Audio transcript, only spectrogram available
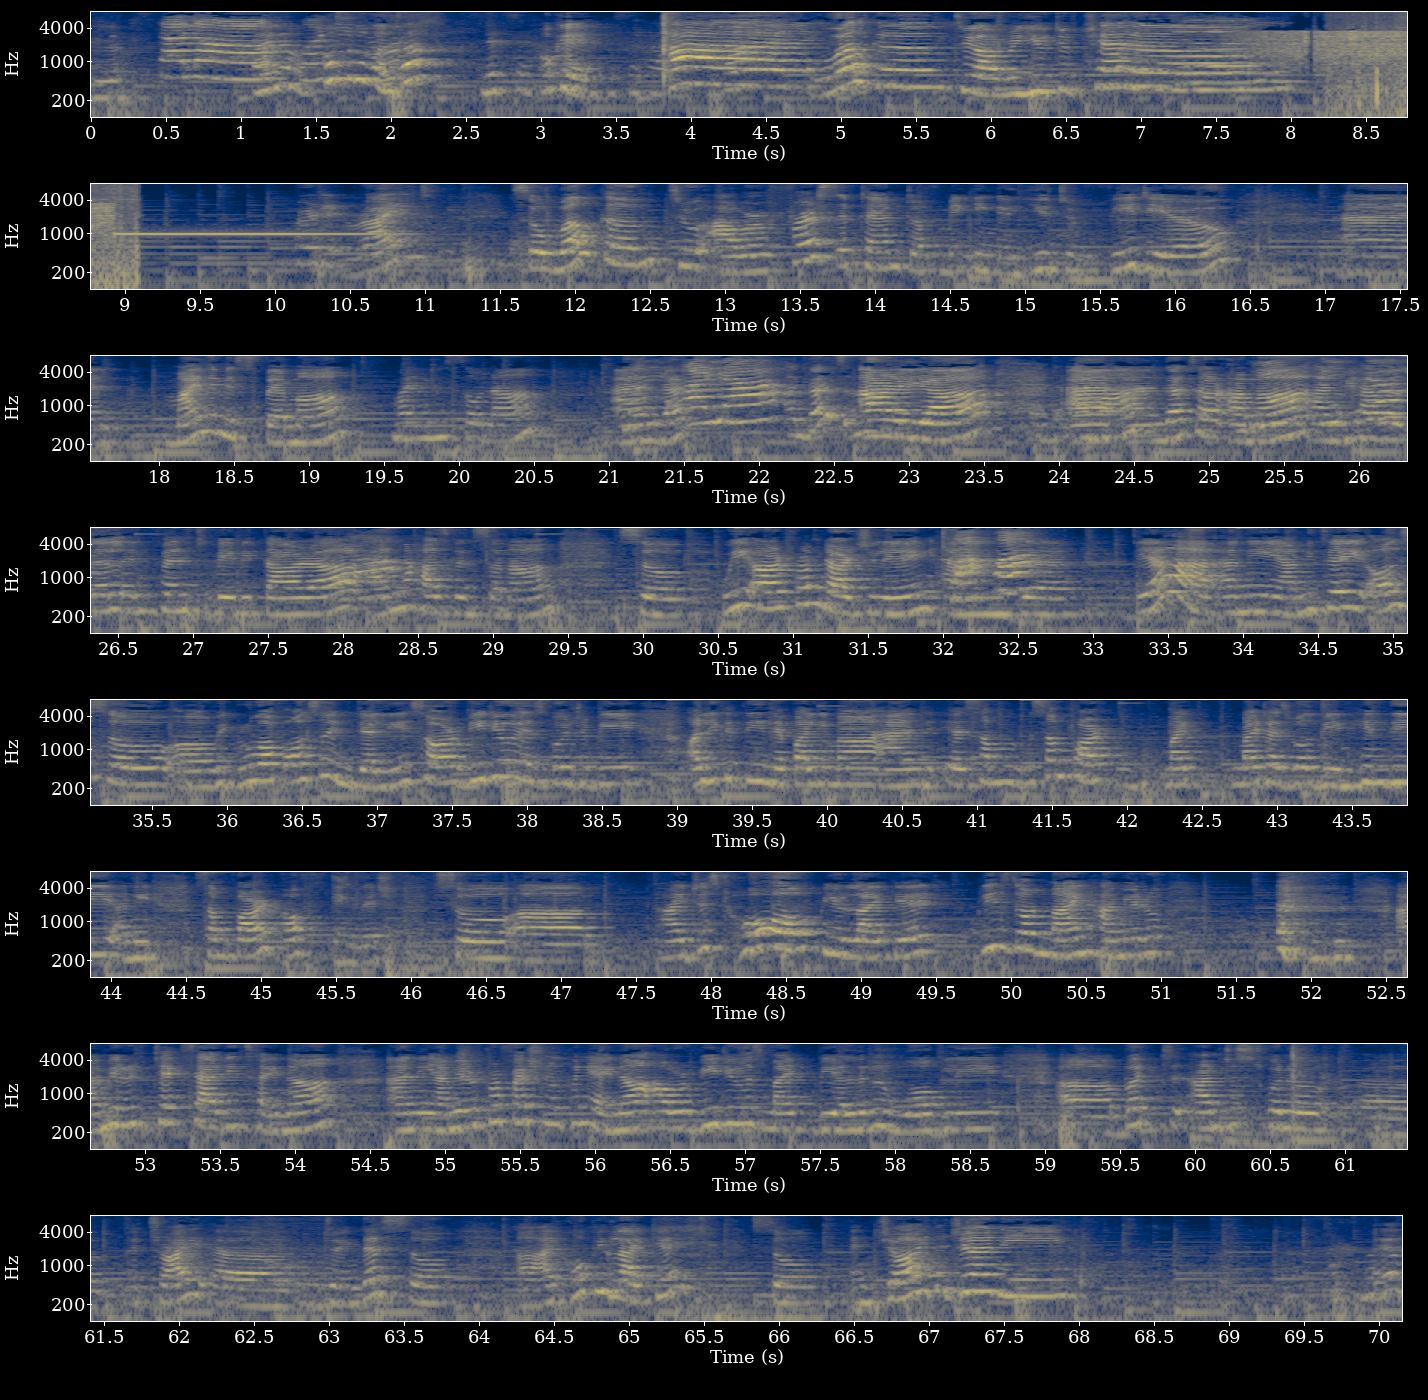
Hello. Hello. Hello. Okay. Hi. Welcome to our YouTube channel. Heard it right? So welcome to our first attempt of making a YouTube video. And my name is Pema. My name is Sona and that's, and that's Arya. And, and, that's our Amma and we have a little infant baby Tara and my husband Sonam. So we are from Darjeeling and uh, yeah, I mean, I Amitai also, uh, we grew up also in Delhi. So our video is going to be Alikati, Nepalima and uh, some some part might might as well be in Hindi and some part of English. So uh, I just hope you like it. Please don't mind हामीहरू हामीहरू take savvy छैन अनि हामीहरू professional पनि होइन our videos might be a little वबली but I am just gonna try doing this so I hope you like it so enjoy the journey भयो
